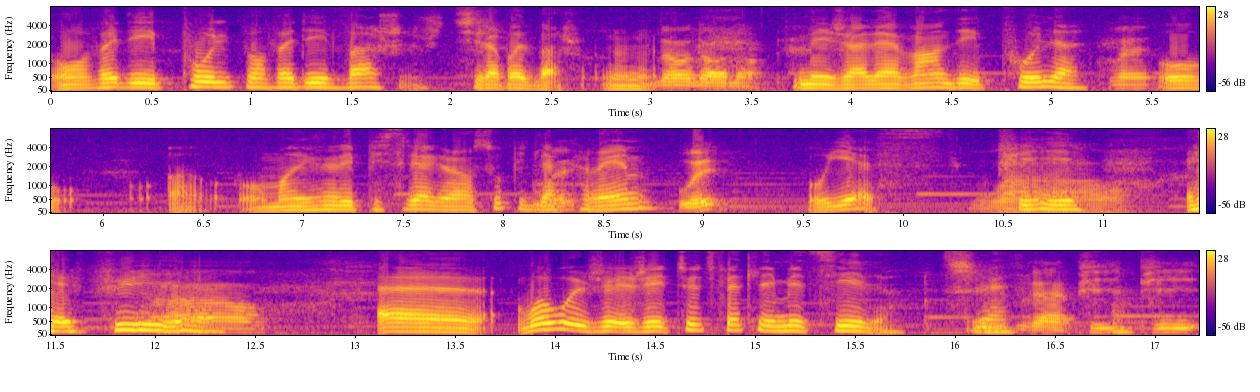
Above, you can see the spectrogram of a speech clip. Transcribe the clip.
on avait des poules, puis on avait des vaches. Je tirais pas de vaches, non, non. Non, non, non. Mais j'allais vendre des poules Ouais. au, à- au magasin d'épicerie à Grasso, puis de la crème. Oui. Oh yes. Wow. Puis, et puis, Wow. euh, oui, oui, j'ai, tout fait les métiers, là. C'est vrai. Puis, puis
